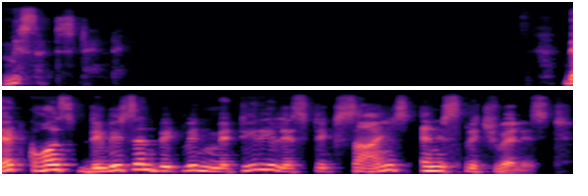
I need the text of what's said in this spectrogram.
misunderstanding. That caused division between materialistic science and spiritualist.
